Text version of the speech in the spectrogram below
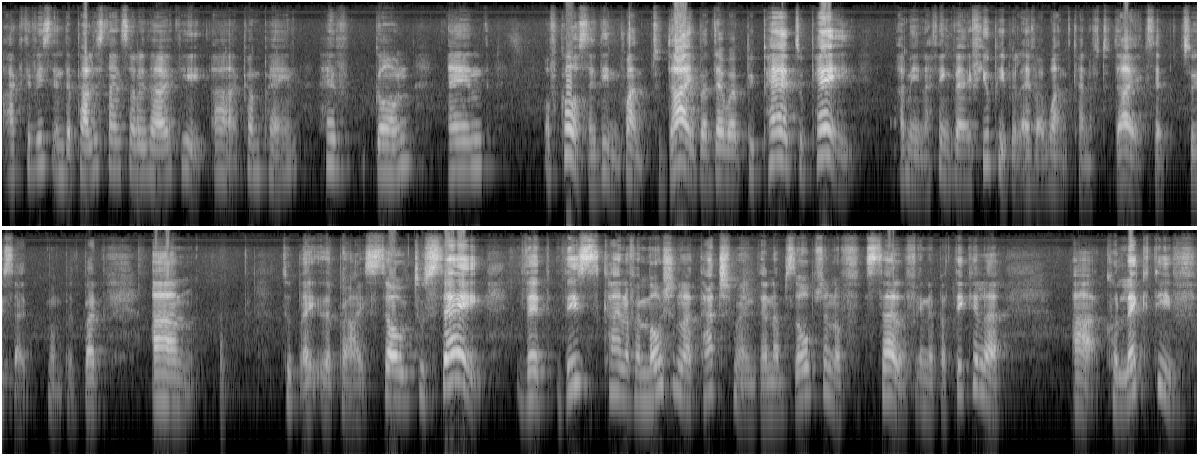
activists in the Palestine Solidarity uh, campaign, have gone and, of course, they didn't want to die, but they were prepared to pay. I mean, I think very few people ever want kind of to die except suicide bombers, but um, to pay the price. So to say that this kind of emotional attachment and absorption of self in a particular uh, collective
